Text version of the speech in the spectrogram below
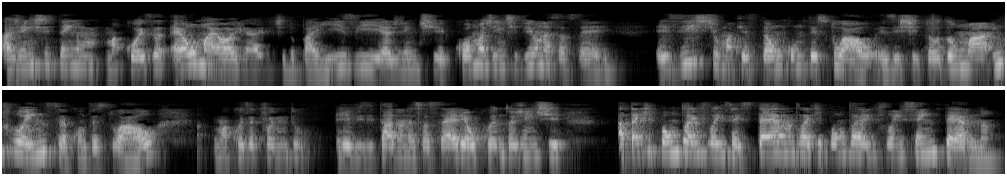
a gente tem uma coisa, é o maior reality do país e a gente, como a gente viu nessa série, existe uma questão contextual, existe toda uma influência contextual. Uma coisa que foi muito revisitada nessa série é o quanto a gente até que ponto a influência é externa, até que ponto a influência é interna.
